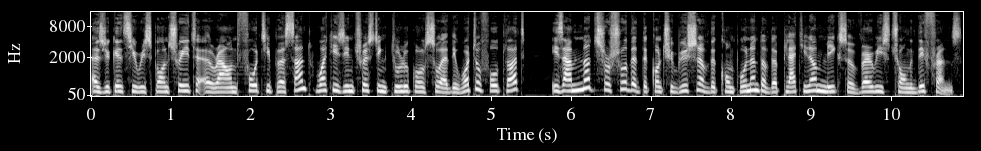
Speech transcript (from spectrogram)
As you can see, response rate around 40%. What is interesting to look also at the waterfall plot is I'm not so sure that the contribution of the component of the platinum makes a very strong difference.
